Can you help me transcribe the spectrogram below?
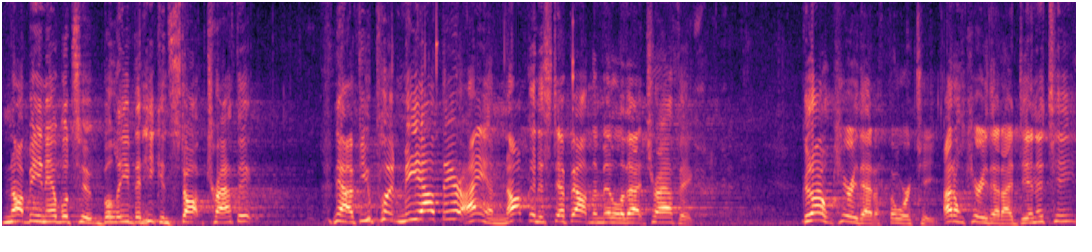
not being able to believe that he can stop traffic? Now, if you put me out there, I am not going to step out in the middle of that traffic because I don't carry that authority. I don't carry that identity.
